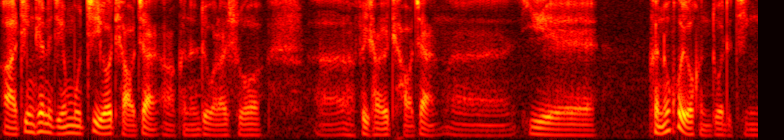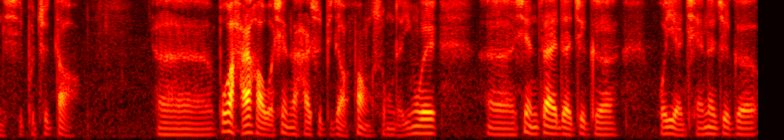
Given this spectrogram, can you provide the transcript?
啊，今天的节目既有挑战啊，可能对我来说呃非常有挑战，呃，也可能会有很多的惊喜，不知道。呃，不过还好，我现在还是比较放松的，因为呃现在的这个我眼前的这个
